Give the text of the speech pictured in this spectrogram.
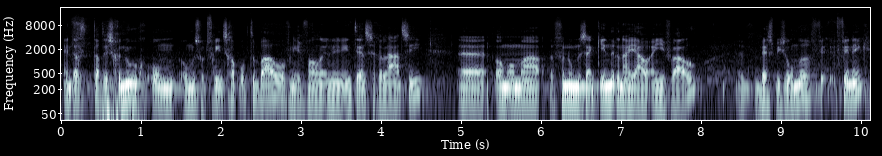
En dat, dat is genoeg om, om een soort vriendschap op te bouwen, of in ieder geval een, een intense relatie. Uh, Oma vernoemde zijn kinderen naar jou en je vrouw. Best bijzonder, vind ik.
